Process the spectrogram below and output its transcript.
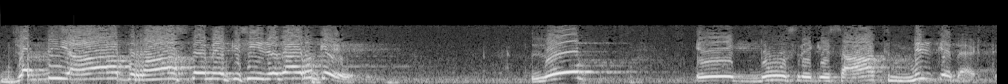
جب بھی آپ راستے میں کسی جگہ رکے لوگ ایک دوسرے کے ساتھ مل کے بیٹھتے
